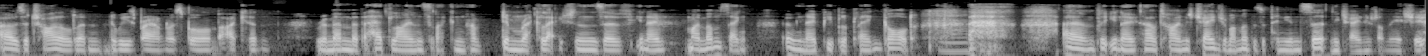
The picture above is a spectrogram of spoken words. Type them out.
I was a child when Louise Brown was born, but I can remember the headlines and I can have dim recollections of you know my mum saying, oh, you know, people are playing God. Mm. um, but, you know, how times change, and my mother's opinion certainly changed on the issue.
